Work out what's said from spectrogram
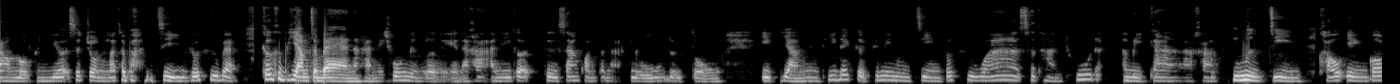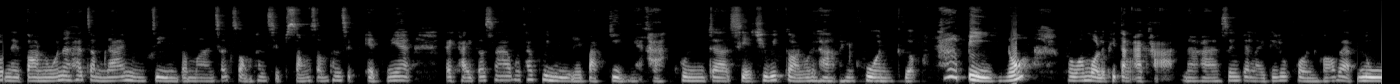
ดาวน์โหลดกันเยอะซะจนรัฐบาลจีนก็คือแบบก็คือพยายามจะแบนนะคะในช่วงหนึ่งเลยนะคะ อันนี้ก็คือสร้างความตระหนักรู้โดยตรง อีกอย่างหนึ่งที่ได้เกิดขึ้นในเมืองจีนก็คือว่าสถานทูตอเมริกาค่ะที่เมืองจีน เขาเองก็ในตอนนู้นนะถ้าจำได้เมืองจีนประมาณสัก 2012-2011 เนี่ยใครๆก็ทราบว่าถ้าคุณอยู่ในปักกิ่งเนี่ยค่ะ คุณจะเสียชีวิตก่อนเวลาอันควรเกือบ 5 ปีเนาะเพราะว่ามลพิษทางอากาศนะคะ ซึ่งเป็นอะไรที่ทุกคนก็แบบรู้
